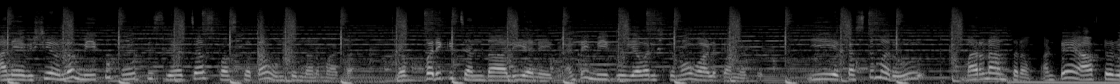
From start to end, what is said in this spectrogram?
అనే విషయంలో మీకు పూర్తి స్వేచ్ఛ స్పష్టత ఉంటుందన్నమాట. ఎవ్వరికి చెందాలి అనేది అంటే మీకు ఎవరిష్టమో వాళ్ళకి అన్నట్టు ఈ కస్టమరు మరణాంతరం అంటే ఆఫ్టర్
